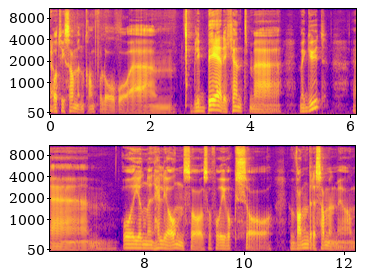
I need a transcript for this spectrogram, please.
og at vi sammen kan få lov å eh, bli bedre kjent med, med Gud. Eh, og gjennom Den hellige ånd så, så, får vi vokse og vandre sammen med Han.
